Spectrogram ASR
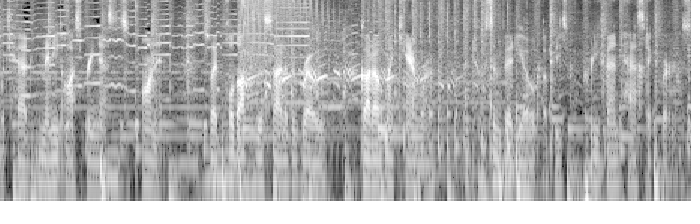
which had many osprey nests on it. So I pulled off to the side of the road, got out my camera, and took some video of these pretty fantastic birds.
